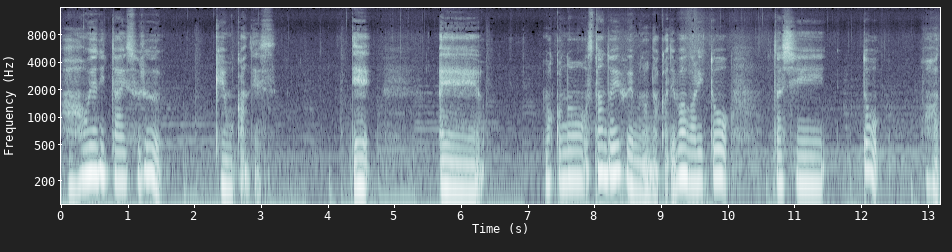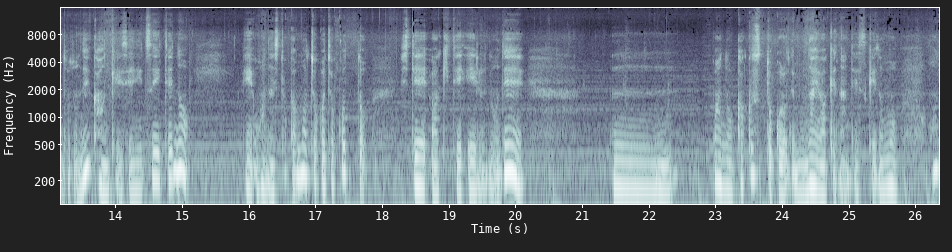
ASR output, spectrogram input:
母親に対する嫌悪感です。で、えーまあ、このスタンド FM の中では割と私と母とのね関係性についての、え、お話とかもちょこちょこっとしてはきているのでうーんあの隠すところでもないわけなんですけども本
